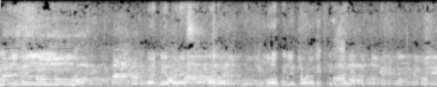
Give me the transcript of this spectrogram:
ঐতিহ্যবাহী বাদিয়াপাড়া সবার মহাফিলের বড়া বিক্রি মানে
